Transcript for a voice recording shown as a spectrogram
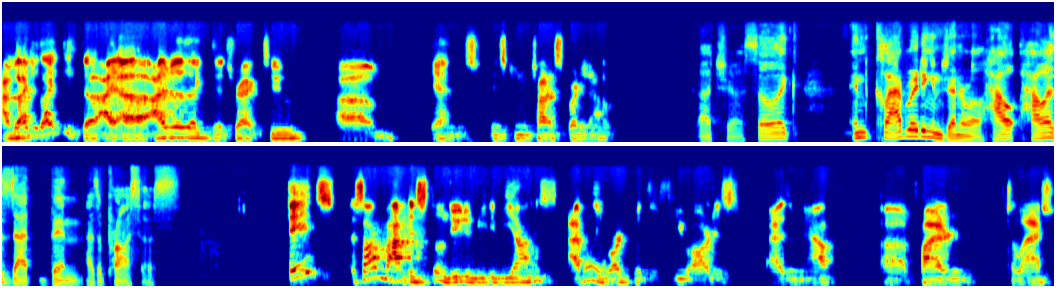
I'm glad you liked it though. I, uh, I really like the track too. Um, yeah, and just, just can try to spread it out. Gotcha. So like in collaborating in general, how how has that been as a process? It's some. It's still new to me, to be honest. I've only worked with a few artists as of now. Uh, prior to last,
